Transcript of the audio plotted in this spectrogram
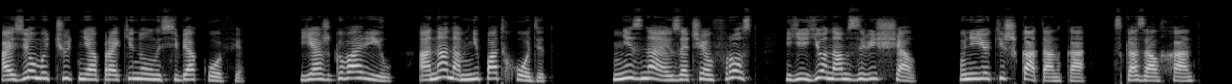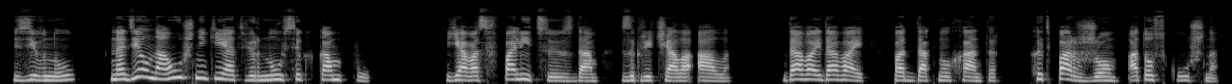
а Зема чуть не опрокинул на себя кофе. «Я ж говорил, она нам не подходит». «Не знаю, зачем Фрост ее нам завещал. У нее кишка тонка, — сказал Хант, зевнул, надел наушники и отвернулся к компу. «Я вас в полицию сдам!» — закричала Алла. «Давай, давай!» — поддакнул Хантер. «Хоть поржем, а то скучно».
